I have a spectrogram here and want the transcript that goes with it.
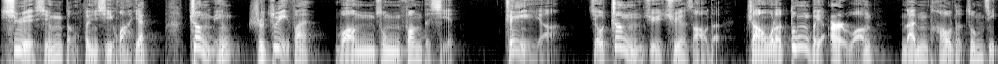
血型等分析化验，证明是罪犯王宗芳的血，这样就证据确凿的掌握了东北二王难逃的踪迹。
